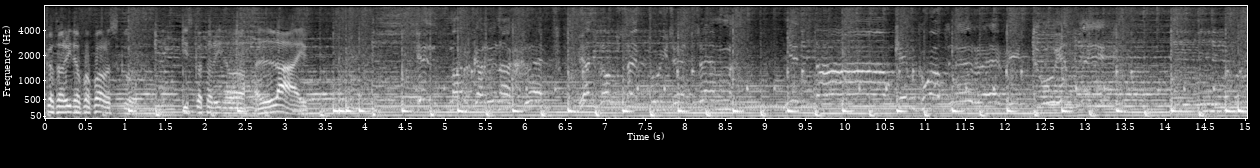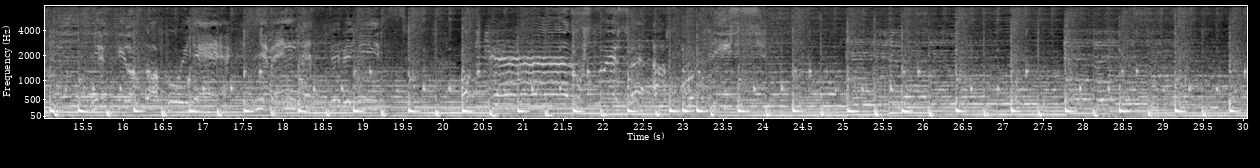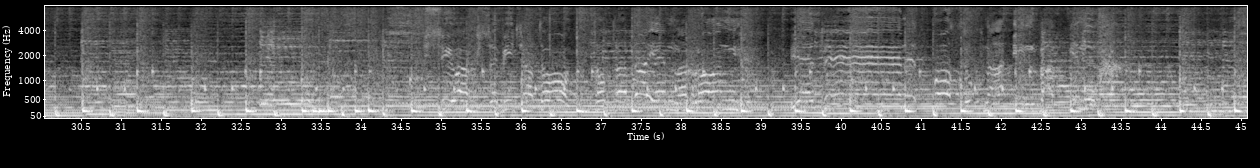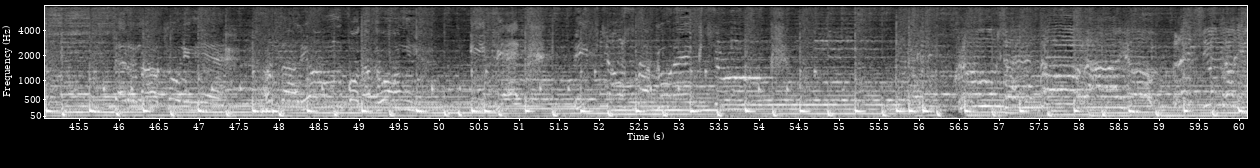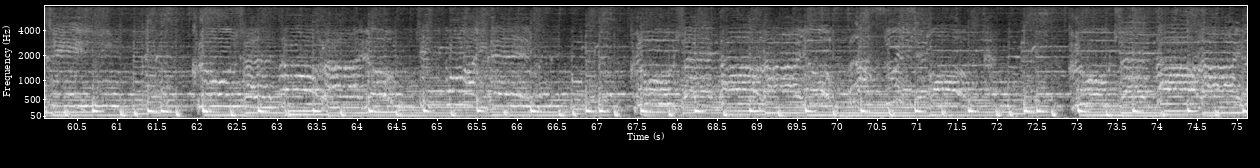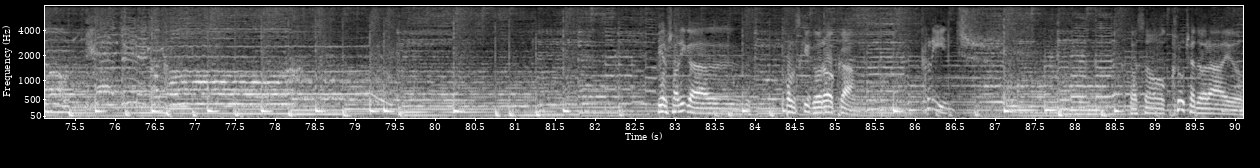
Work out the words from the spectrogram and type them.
Disco Torino po polsku. Disco Torino live. Więc margaryna chleb, jak dobrze pójdzie czem Pierwsza liga e, polskiego rocka. Clinch. To są klucze do raju.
